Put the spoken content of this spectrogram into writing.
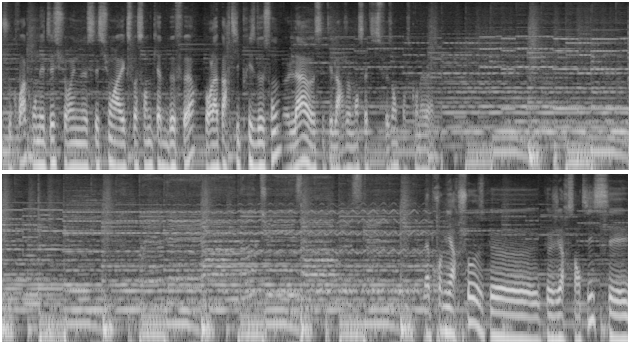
Je crois qu'on était sur une session avec 64 buffers pour la partie prise de son. Là, euh, c'était largement satisfaisant pour ce qu'on avait à faire. La première chose que, j'ai ressentie, c'est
